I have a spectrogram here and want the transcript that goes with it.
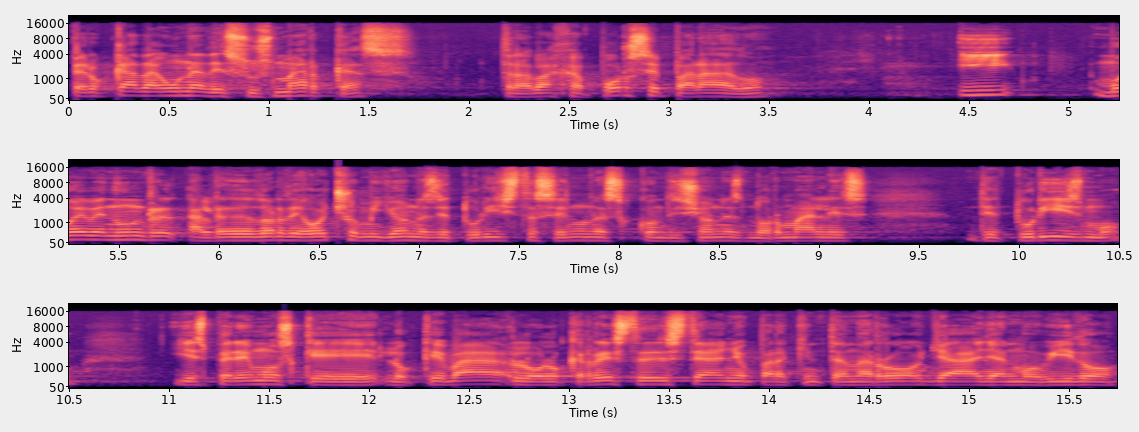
pero cada una de sus marcas trabaja por separado y mueven un, alrededor de 8 millones de turistas en unas condiciones normales de turismo y esperemos que lo que va, lo, que reste de este año para Quintana Roo ya hayan movido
